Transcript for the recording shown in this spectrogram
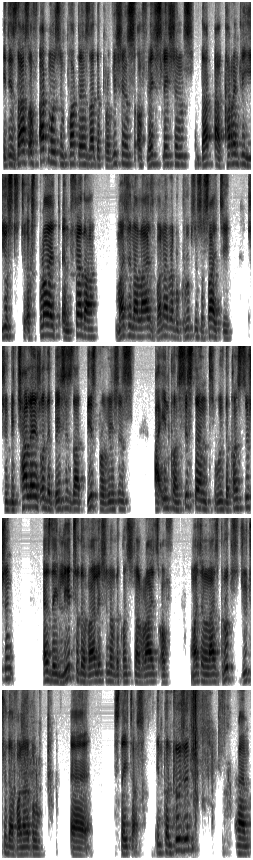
It is thus of utmost importance that the provisions of legislations that are currently used to exploit and further marginalize vulnerable groups in society should be challenged on the basis that these provisions are inconsistent with the Constitution as they lead to the violation of the constitutional rights of marginalized groups due to their vulnerable uh, status. In conclusion, um,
